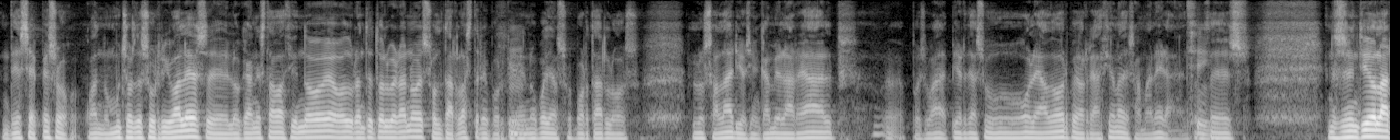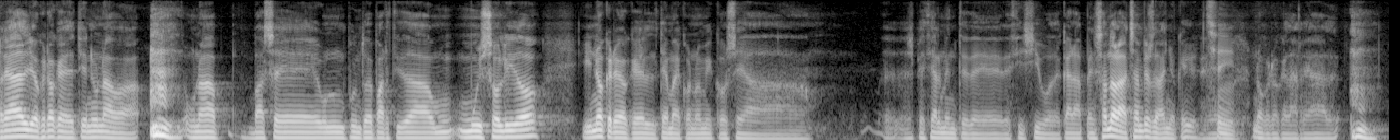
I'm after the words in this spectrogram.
de ese peso, cuando muchos de sus rivales eh, lo que han estado haciendo durante todo el verano es soltar lastre, porque no podían soportar los, los salarios, y en cambio la Real, eh, pues vale, pierde a su goleador, pero reacciona de esa manera. Sí. Entonces... En ese sentido, la Real yo creo que tiene una, una base, un punto de partida muy sólido y no creo que el tema económico sea eh, especialmente de- decisivo de cara, pensando en la Champions del año que viene. No creo que la Real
